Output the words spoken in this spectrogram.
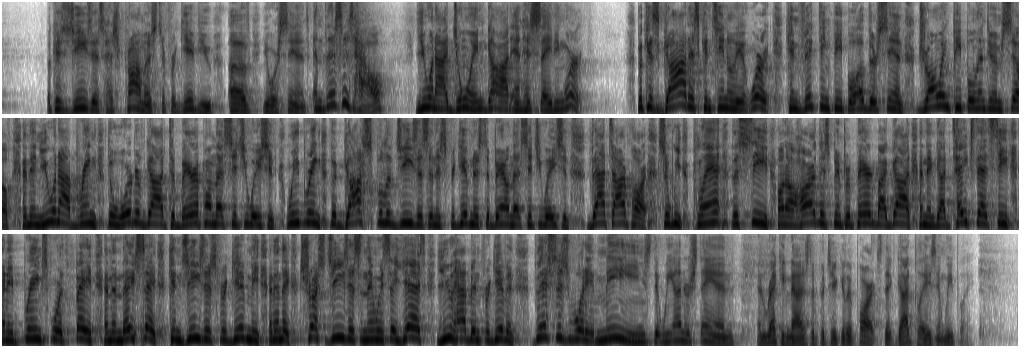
because Jesus has promised to forgive you of your sins. And this is how you and I join God and his saving work. Because God is continually at work, convicting people of their sin, drawing people into Himself. And then you and I bring the Word of God to bear upon that situation. We bring the gospel of Jesus and His forgiveness to bear on that situation. That's our part. So we plant the seed on a heart that's been prepared by God. And then God takes that seed and He brings forth faith. And then they say, Can Jesus forgive me? And then they trust Jesus. And then we say, Yes, you have been forgiven. This is what it means that we understand and recognize the particular parts that God plays and we play.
